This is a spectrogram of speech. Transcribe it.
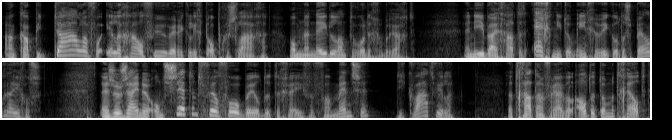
aan kapitalen voor illegaal vuurwerk ligt opgeslagen om naar Nederland te worden gebracht. En hierbij gaat het echt niet om ingewikkelde spelregels. En zo zijn er ontzettend veel voorbeelden te geven van mensen die kwaad willen. Het gaat dan vrijwel altijd om het geld.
